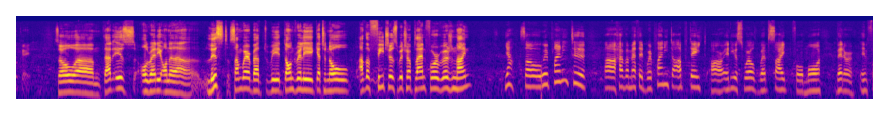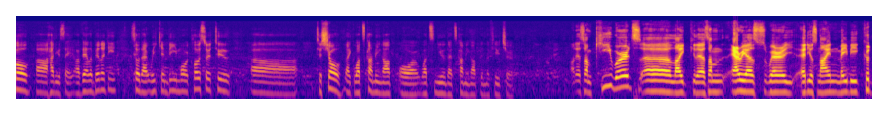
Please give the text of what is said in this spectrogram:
Okay. So um, that is already on a list somewhere, but we don't really get to know other features which are planned for version 9? Yeah, so we're planning to uh, have a method. We're planning to update our Edius World website for more better info, uh, how do you say, availability, so that we can be more closer to uh, to show like what's coming up or what's new that's coming up in the future. Are there some keywords, uh, like there are some areas where Edius 9 maybe could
